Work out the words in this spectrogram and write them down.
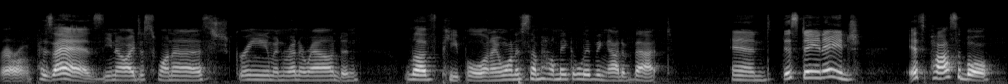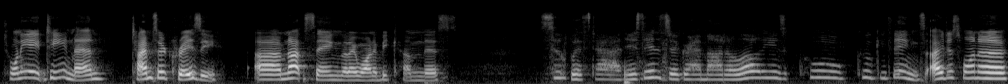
uh, pizzazz. You know, I just want to scream and run around and love people, and I want to somehow make a living out of that. And this day and age, it's possible. 2018, man. Times are crazy. Uh, I'm not saying that I want to become this superstar, this Instagram model, all these cool, kooky things. I just want to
